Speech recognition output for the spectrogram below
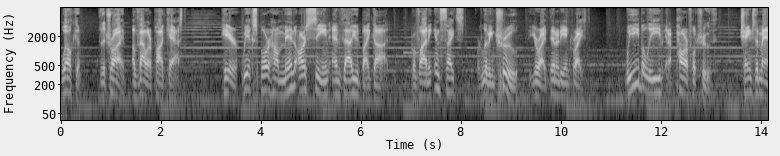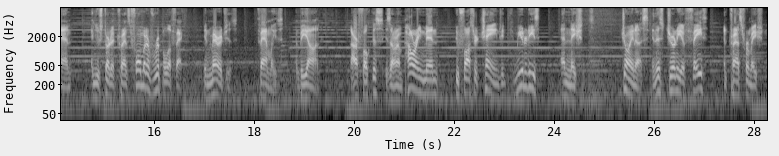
Welcome to the Tribe of Valor podcast. Here, we explore how men are seen and valued by God, providing insights for living true to your identity in Christ. We believe in a powerful truth change the man, and you start a transformative ripple effect in marriages, families, and beyond. Our focus is on empowering men to foster change in communities and nations. Join us in this journey of faith and transformation.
